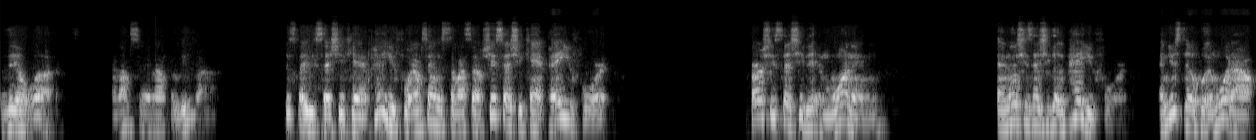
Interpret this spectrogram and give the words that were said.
there was. And I'm saying, for Levi, this lady says she can't pay you for it. I'm saying this to myself. She says she can't pay you for it. First, she said she didn't want any. And then she said she couldn't pay you for it. And you still putting wood out.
